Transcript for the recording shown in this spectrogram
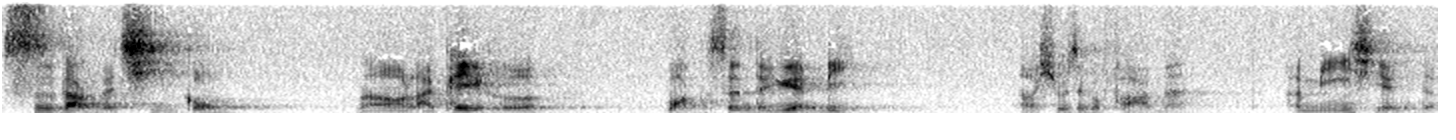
适当的气功，然后来配合往生的愿力，然后修这个法门，很明显的，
